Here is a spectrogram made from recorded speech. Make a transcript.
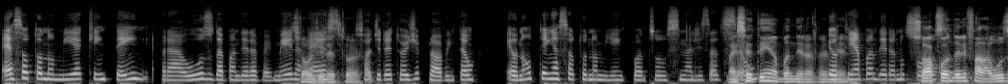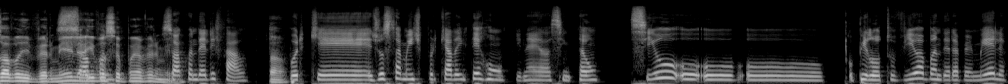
Essa autonomia quem tem para uso da bandeira vermelha Só o é diretor. só o diretor de prova. Então, eu não tenho essa autonomia enquanto sinalização. Mas você tem a bandeira vermelha? Eu tenho a bandeira no posto. Só quando ele fala, usa a vermelha, Só aí quando- você põe a vermelha. Só quando ele fala. Tá. Porque, justamente porque ela interrompe, né? Assim, então, se o, o, o, o, piloto viu a bandeira vermelha,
